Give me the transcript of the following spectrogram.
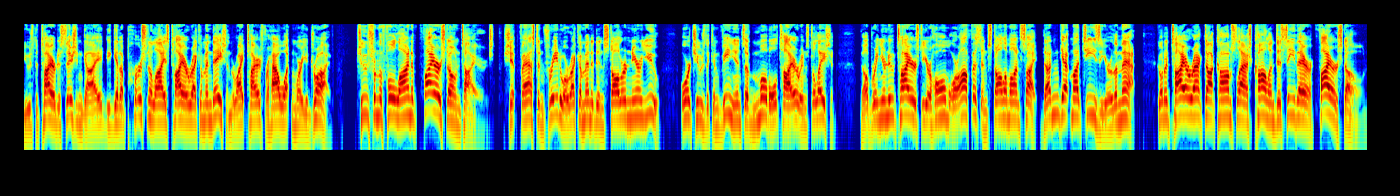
Use the Tire Decision Guide to get a personalized tire recommendation, the right tires for how, what, and where you drive. Choose from the full line of Firestone tires. Ship fast and free to a recommended installer near you. Or choose the convenience of mobile tire installation. They'll bring your new tires to your home or office, install them on site. Doesn't get much easier than that. Go to TireRack.com slash Colin to see their Firestone.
